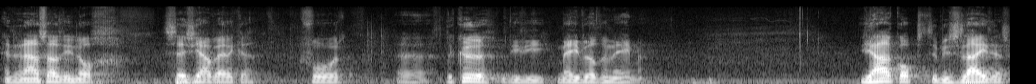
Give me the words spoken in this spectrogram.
En daarna zou hij nog zes jaar werken voor de kudde die hij mee wilde nemen. Jacob, de misleider,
